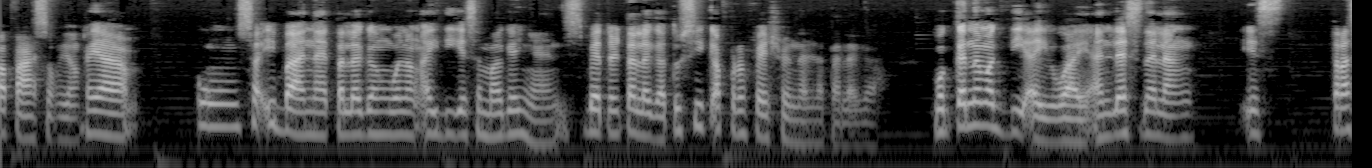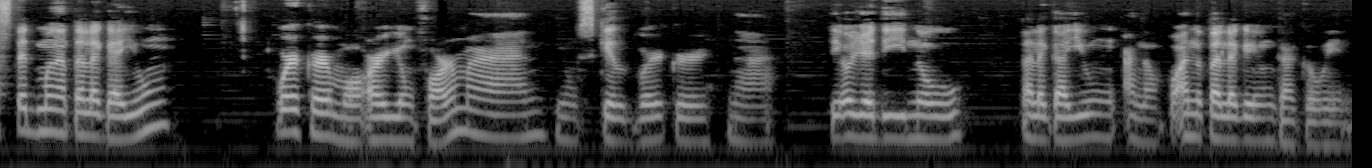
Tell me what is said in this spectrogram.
papasok yun. Kaya, kung sa iba na talagang walang idea sa mga ganyan, it's better talaga to seek a professional na talaga. Huwag ka na mag-DIY unless na lang is trusted mo na talaga yung worker mo or yung foreman, yung skilled worker na they already know talaga yung ano, kung ano talaga yung gagawin.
